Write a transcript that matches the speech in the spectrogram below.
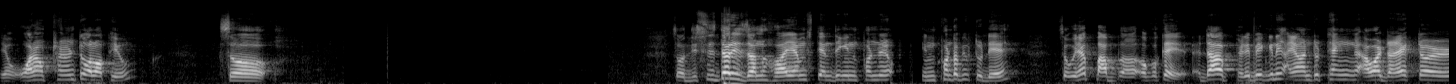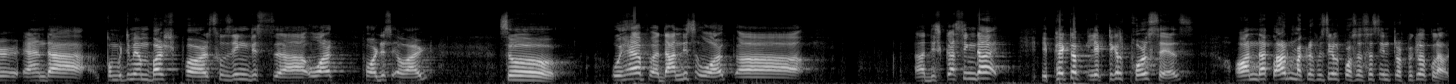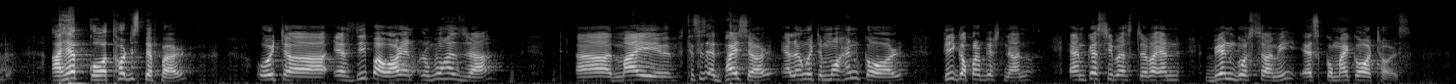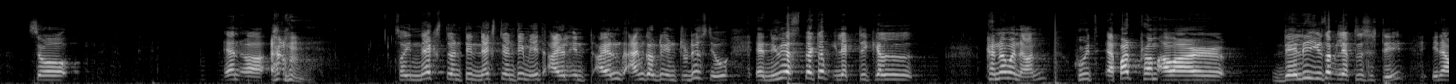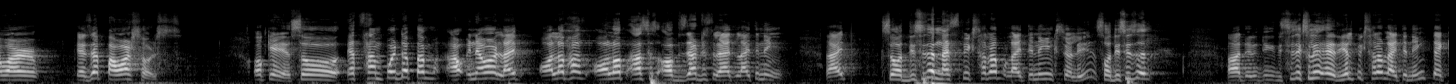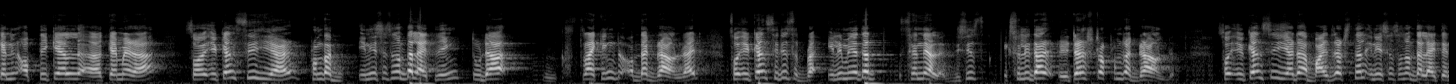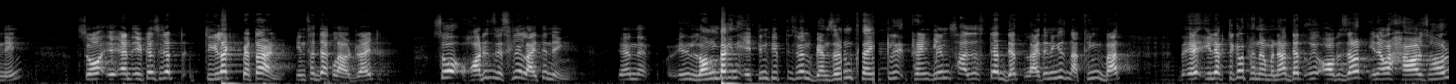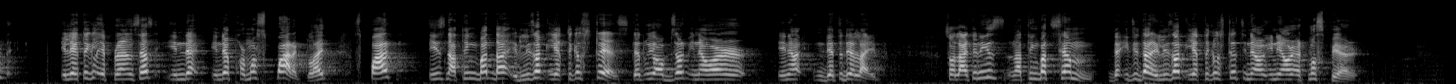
Yeah, one afternoon to all of you. So, so this is the reason why I am standing in front of, in front of you today. So we have, pub, uh, okay, at the very beginning, I want to thank our director and uh, committee members for choosing this uh, work for this award. So we have done this work uh, uh, discussing the effect of electrical forces on the cloud microphysical processes in tropical cloud. I have co-authored this paper with uh, SD Pawar and Anupam Hazra, uh, my thesis advisor, along with Mahen Konwar, P. Gopalakrishnan, M. K. Srivastava, and BN Goswami as co my co-authors. So, and uh, so in next 20, next 20 minutes, I will I'll, I'm going to introduce you a new aspect of electrical phenomenon, which apart from our daily use of electricity in our as a power source. Okay, so at some point of time uh, in our life, all of us, all of us has observed this light, lightning, right? So this is a nice picture of lightning actually. So this is a, uh, this is actually a real picture of lightning taken in optical uh, camera. So you can see here from the initiation of the lightning to the striking of the ground, right? So you can see this illuminated channel. This is actually the return stroke from the ground. So you can see here the bidirectional initiation of the lightning. So, and you can see that tree-like pattern inside the cloud, right? So, what is basically lightning? In, in long back in 1857, Benjamin Franklin, Franklin suggested that lightning is nothing but the electrical phenomena that we observe in our household electrical appliances in the, in the form of spark, right? Spark is nothing but the release of electrical stress that we observe in our in our day-to-day -day life. So lightning is nothing but same. It is the release of electrical stress in our in our atmosphere.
